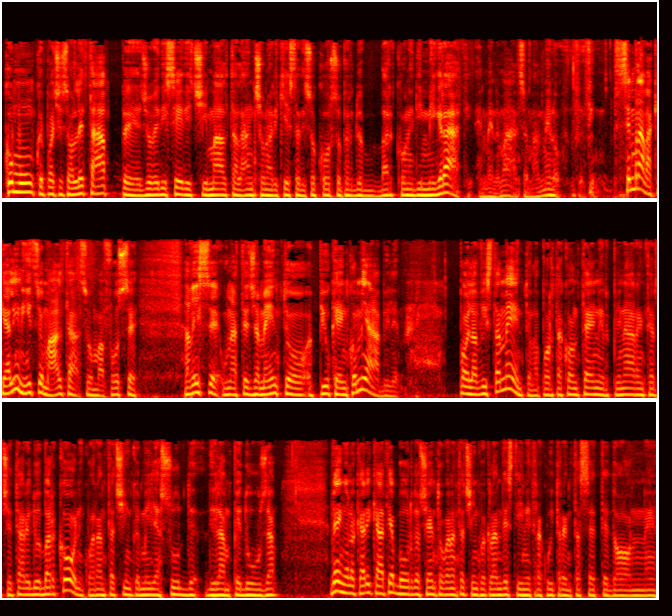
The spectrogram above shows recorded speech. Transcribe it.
Comunque poi ci sono le tappe, giovedì 16 Malta lancia una richiesta di soccorso per due barconi di immigrati e meno male, insomma, almeno sembrava che all'inizio Malta insomma, fosse, avesse un atteggiamento più che encomiabile. Poi l'avvistamento, la porta container Pinara a intercettare due barconi, 45 miglia a sud di Lampedusa. Vengono caricati a bordo 145 clandestini, tra cui 37 donne.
